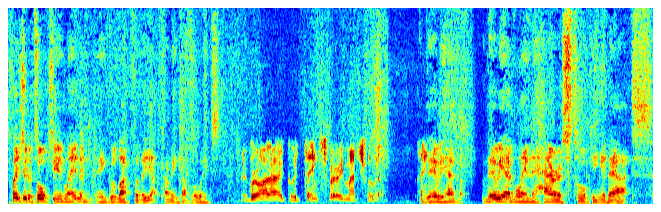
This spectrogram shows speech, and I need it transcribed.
pleasure to talk to you, Len, and, and good luck for the upcoming couple of weeks. Righto, good. Thanks very much for that. There we have there we have Len Harris talking about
